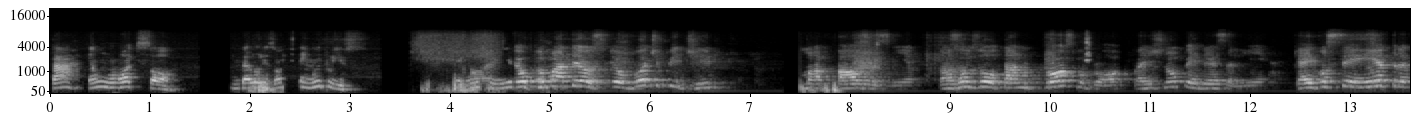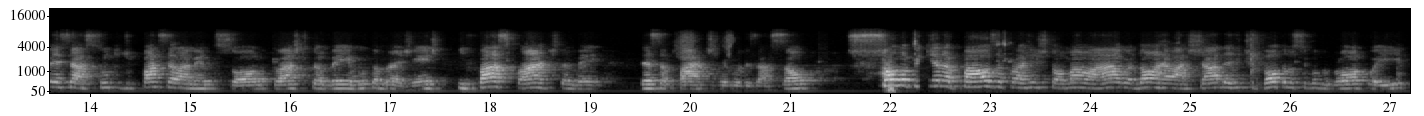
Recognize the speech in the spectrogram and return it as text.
tá, é um lote só. Em Belo Horizonte tem muito isso. Tem muito isso. Eu, Matheus, eu vou te pedir uma pausazinha. Nós vamos voltar no próximo bloco, para a gente não perder essa linha que aí você entra nesse assunto de parcelamento solo, que eu acho que também é muito abrangente e faz parte também dessa parte de regularização. Só uma pequena pausa para a gente tomar uma água, dar uma relaxada, e a gente volta no segundo bloco aí,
